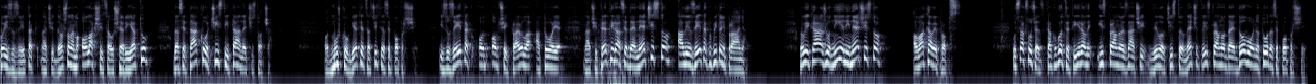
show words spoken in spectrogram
koji izuzetak, znači došla nam olakšica u šerijatu da se tako čisti ta nečistoća. Od muškog djeteca čisti da se poprši. Izuzetak od općeg pravila, a to je, znači tretira se da je nečisto, ali izuzetak po pitanju pranja. Drugi kažu, nije ni nečisto, ovakav je propis. U svak slučaju, kako god tretirali, ispravno je, znači, bilo čisto ili nečisto, ispravno da je dovoljno to da se poprši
